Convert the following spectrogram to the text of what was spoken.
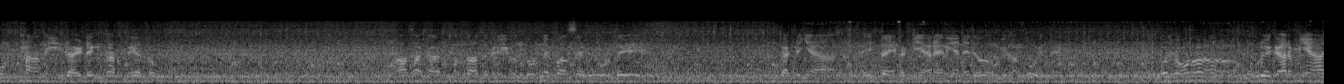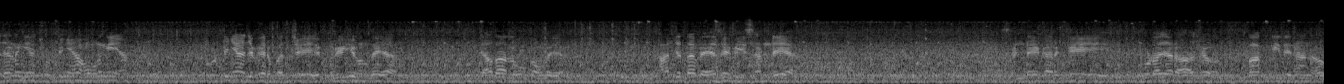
ਊਂਠਾਂ ਦੀ ਰਾਈਡਿੰਗ ਕਰਦੇ ਆ ਲੋਕ। ਆਸਾ ਕੱਠ ਹੁੰਦਾ, ਤਕਰੀਬਨ ਦੋਨੇ ਪਾਸੇ ਰੋਡ ਦੇ ਗੱਡੀਆਂ ਇਦਾਂ ਹੀ ਲੱਗੀਆਂ ਰਹਿੰਦੀਆਂ ਨੇ ਜਦੋਂ ਵੀ ਲੰਘੋ ਇੱਥੇ। ਕੁਝ ਹੁਣ ਪੂਰੇ ਗਰਮੀਆਂ ਆ ਜਾਣਗੀਆਂ, ਛੁੱਟੀਆਂ ਹੋਣਗੀਆਂ। ਛੁੱਟੀਆਂ 'ਚ ਫਿਰ ਬੱਚੇ ਫ੍ਰੀ ਹੁੰਦੇ ਆ ਜ਼ਿਆਦਾ ਲੋਕ ਆਉਂਦੇ ਆ। ਅੱਜ ਤਾਂ ਵੈਸੇ ਵੀ ਸੰਡੇ ਆ। ਸੰਡੇ ਕਰਕੇ ਥੋੜਾ ਜਿਹਾ ਰਾਸ਼ ਬਾਕੀ ਦਿਨਾਂ ਨਾਲੋਂ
